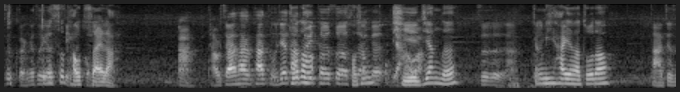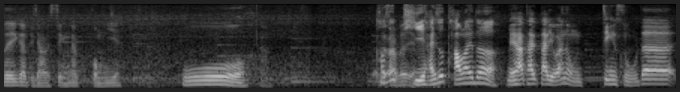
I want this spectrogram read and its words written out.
这整个是一个是陶的，啊陶出来，它它我觉得它最特色好像铁匠的，是是啊，这样厉害啊，它做到，它就是一个比较新的工艺，哦，它是铁还是陶来的？没它它它有那种金属的。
